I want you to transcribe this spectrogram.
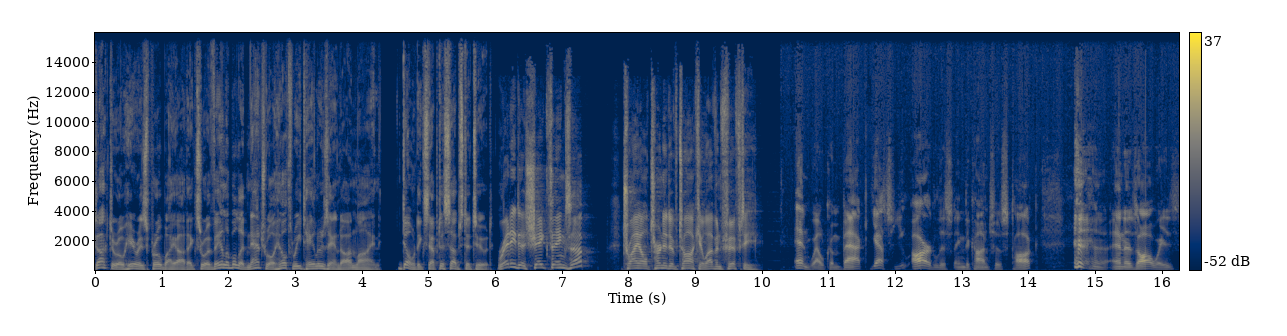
Dr. Ohhira's probiotics are available at natural health retailers and online. Don't accept a substitute. Ready to shake things up? Try Alternative Talk 1150. And welcome back. Yes, you are listening to Conscious Talk. and as always,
